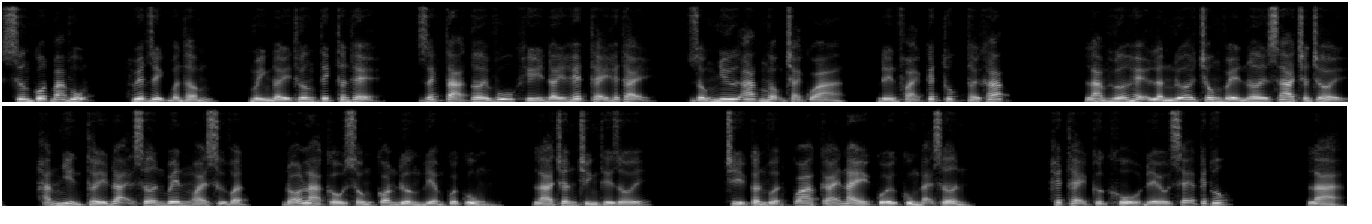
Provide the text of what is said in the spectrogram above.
Xương cốt bá vụn, huyết dịch bẩn thấm, mình đầy thương tích thân thể, rách tả tơi vũ khí đây hết thảy hết thảy, giống như ác mộng trải qua, đến phải kết thúc thời khắc. Làm hứa hệ lần nữa trông về nơi xa chân trời, hắn nhìn thấy đại sơn bên ngoài sự vật, đó là cầu sống con đường điểm cuối cùng, là chân chính thế giới. Chỉ cần vượt qua cái này cuối cùng đại sơn hết thảy cực khổ đều sẽ kết thúc. Là,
